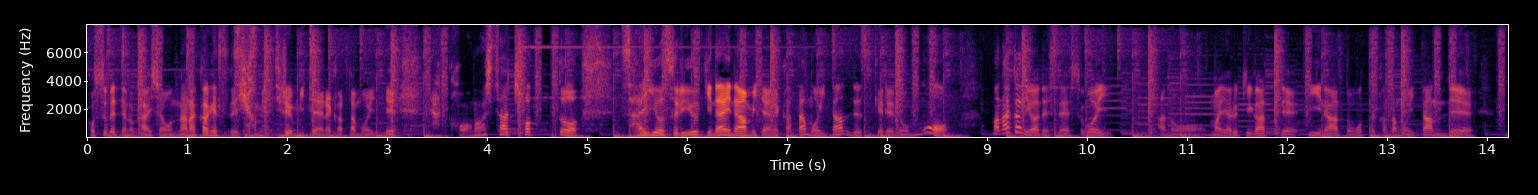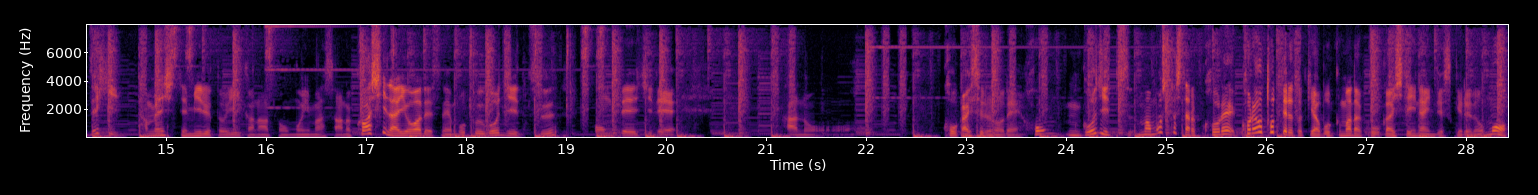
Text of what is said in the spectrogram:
こう全ての会社を7ヶ月で辞めてるみたいな方もいて、いや、この人はちょっと採用する勇気ないなみたいな方もいたんですけれども、まあ、中にはですね、すごいあの、まあ、やる気があっていいなと思った方もいたんで、ぜひ試してみるといいかなと思います。あの詳しい内容はですね、僕後日、ホームページで、あの、公開するので、後日、まあ、もしかしたらこれ、これを撮ってるときは僕まだ公開していないんですけれども、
